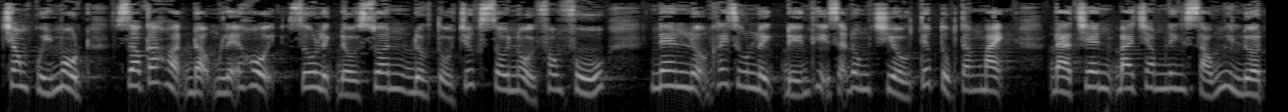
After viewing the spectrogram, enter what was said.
Trong quý 1, do các hoạt động lễ hội, du lịch đầu xuân được tổ chức sôi nổi phong phú, nên lượng khách du lịch đến thị xã Đông Triều tiếp tục tăng mạnh, đạt trên 306.000 lượt,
